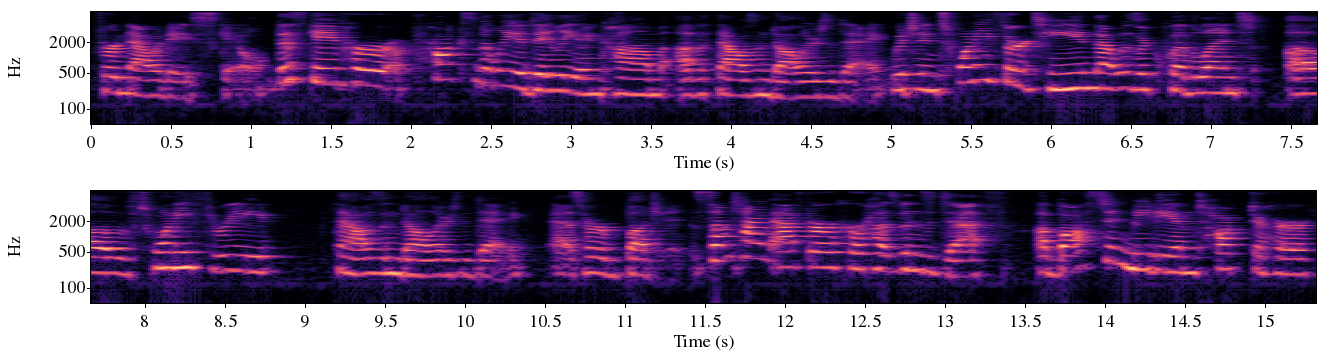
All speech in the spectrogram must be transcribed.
for nowadays scale. This gave her approximately a daily income of $1,000 a day, which in 2013 that was equivalent of 23 $1,000 a day as her budget. Sometime after her husband's death, a Boston medium talked to her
